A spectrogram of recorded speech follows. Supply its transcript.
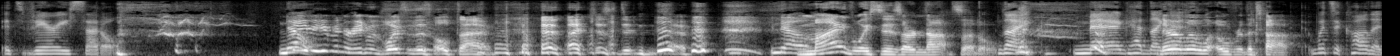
it's very subtle. no, Maybe you've been reading with voices this whole time. and I just didn't know. no. My voices are not subtle. like Meg had like They're a, a little over the top. what's it called a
